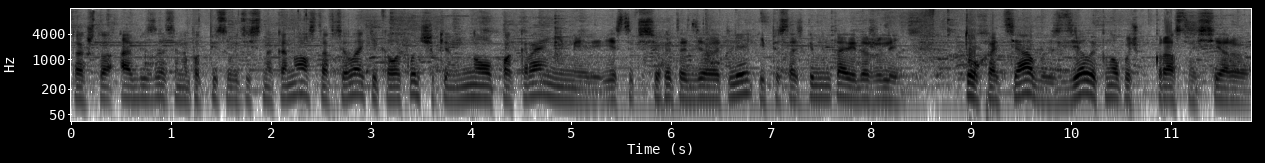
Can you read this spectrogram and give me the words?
Так что обязательно подписывайтесь на канал, ставьте лайки, колокольчики, но по крайней мере, если все это делать лень и писать комментарии даже лень, то хотя бы сделай кнопочку красную-серую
